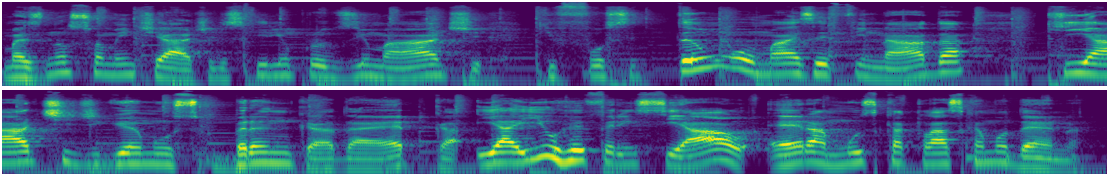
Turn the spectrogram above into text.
mas não somente arte, eles queriam produzir uma arte que fosse tão ou mais refinada que a arte, digamos, branca da época. E aí o referencial era a música clássica moderna.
